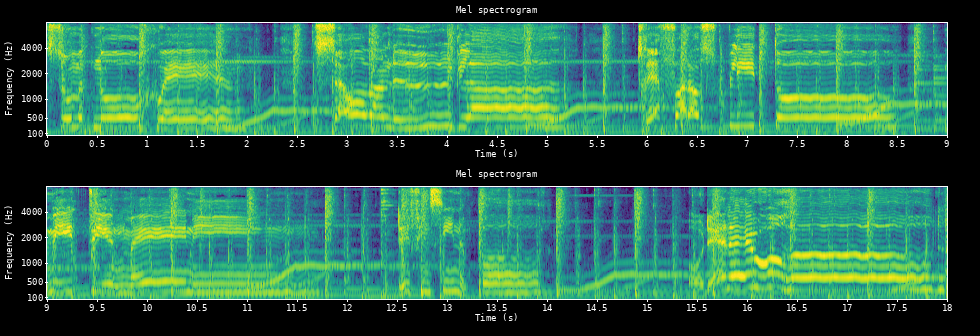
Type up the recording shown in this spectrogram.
Som ett norrsken, sovande uggla. Träffad av splitter mitt i en mening. Det finns innebörd och den är oerhörd.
